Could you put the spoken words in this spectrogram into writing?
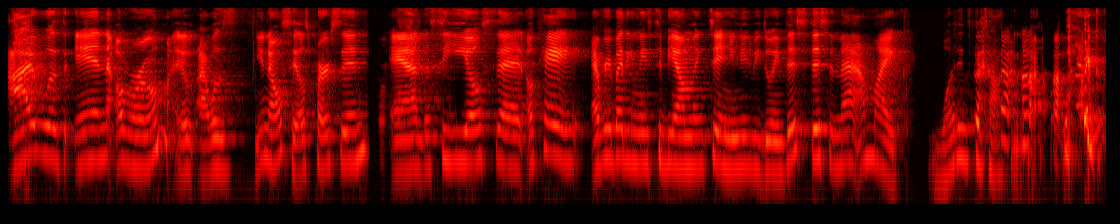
I was in a room. I was, you know, salesperson, uh-huh. and the CEO said, "Okay, everybody needs to be on LinkedIn. You need to be doing this, this, and that." I'm like, "What is he talking about? like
